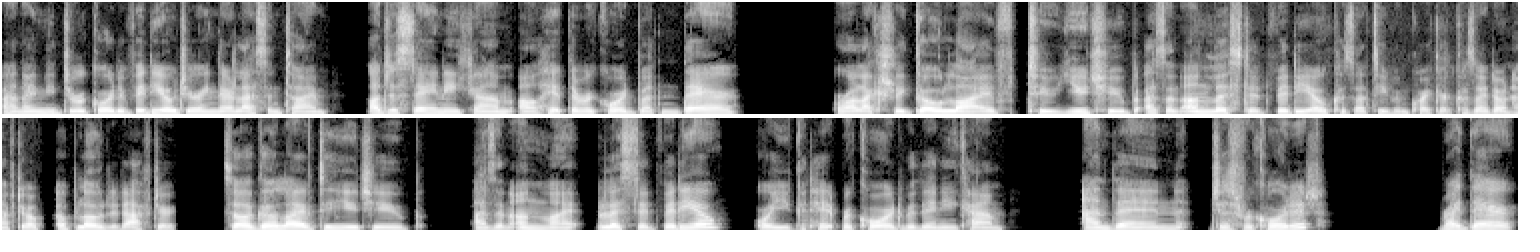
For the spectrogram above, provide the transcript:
and I need to record a video during their lesson time, I'll just stay in Ecamm, I'll hit the record button there, or I'll actually go live to YouTube as an unlisted video because that's even quicker because I don't have to up- upload it after. So I'll go live to YouTube as an unlisted video, or you could hit record within Ecamm and then just record it right there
